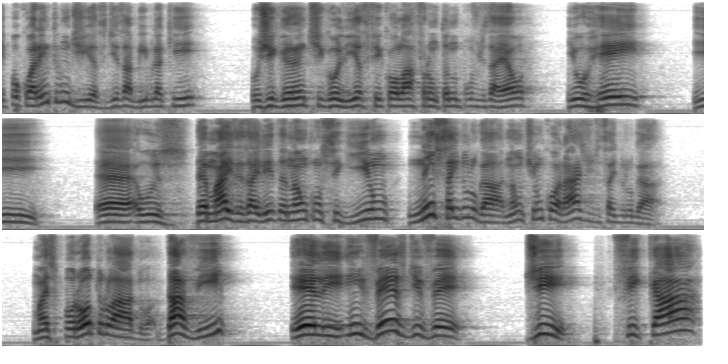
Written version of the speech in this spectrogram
E por 41 dias, diz a Bíblia que o gigante Golias ficou lá afrontando o povo de Israel, e o rei e é, os demais israelitas não conseguiam nem sair do lugar, não tinham coragem de sair do lugar. Mas por outro lado, Davi, ele, em vez de ver, de ficar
